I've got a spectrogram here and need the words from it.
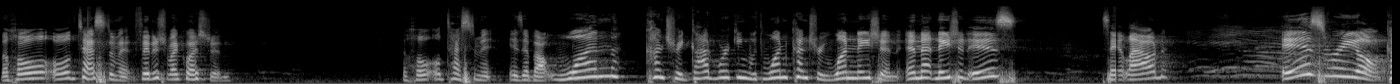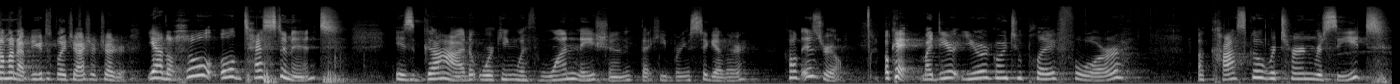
The whole Old Testament. Finish my question. The whole Old Testament is about one country, God working with one country, one nation. And that nation is, say it loud, Israel. Come on up. You get to play Trash or Treasure. Yeah, the whole Old Testament is God working with one nation that he brings together called Israel. Okay, my dear, you're going to play for a Costco return receipt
